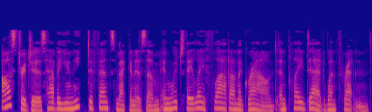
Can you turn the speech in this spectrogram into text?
Ostriches have a unique defense mechanism in which they lay flat on the ground and play dead when threatened.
